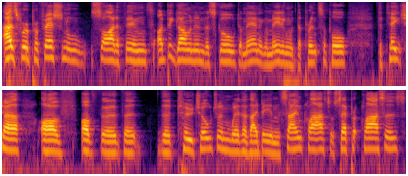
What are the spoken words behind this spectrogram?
As for a professional side of things, I'd be going into school, demanding a meeting with the principal, the teacher of of the the the two children, whether they be in the same class or separate classes.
